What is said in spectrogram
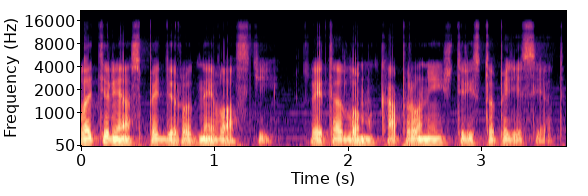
leteli naspäť do rodnej vlasti lietadlom Caproni 450.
